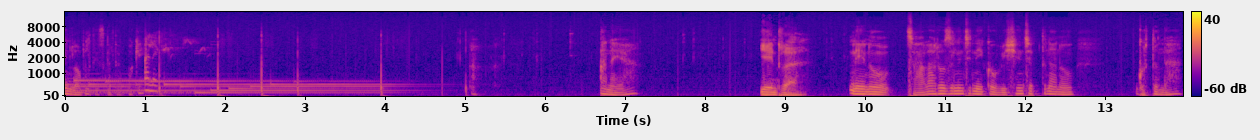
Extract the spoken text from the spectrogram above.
నేను లోపలికి తీసుకెళ్తాను. ఓకే అలాగే. అన్నయ్య. ఏంట్రా? నేను చాలా రోజుల నుంచి నీకు విషయం చెప్తున్నాను. గుర్తుందా?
